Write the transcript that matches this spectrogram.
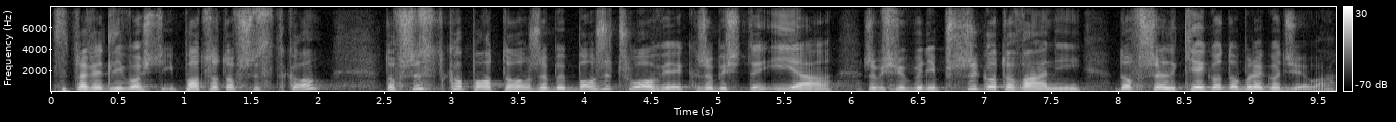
sprawiedliwości. I po co to wszystko? To wszystko po to, żeby Boży człowiek, żebyś ty i ja, żebyśmy byli przygotowani do wszelkiego dobrego dzieła.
